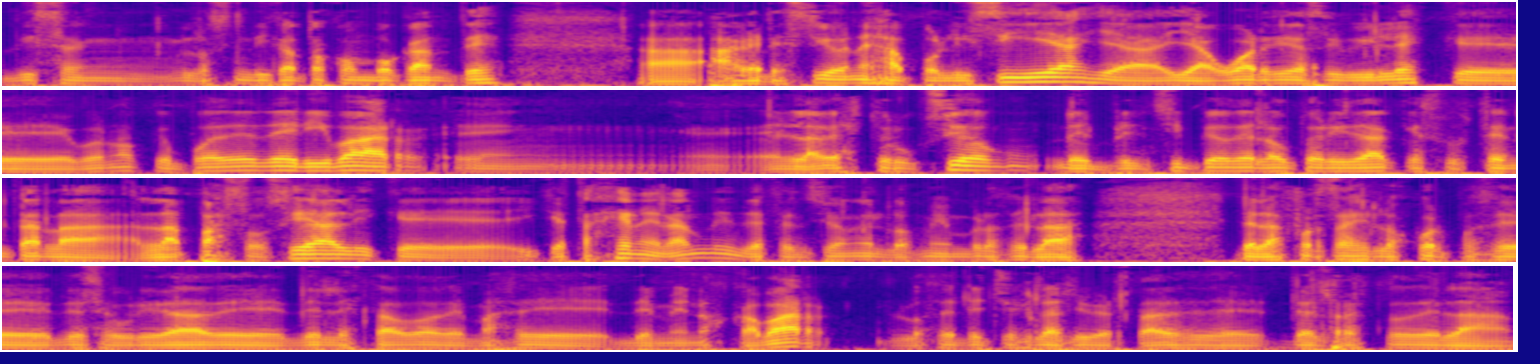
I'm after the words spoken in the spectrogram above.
dicen los sindicatos convocantes, a agresiones a policías y a, y a, guardias civiles que bueno que puede derivar en, en, la destrucción del principio de la autoridad que sustenta la, la paz social y que, y que, está generando indefensión en los miembros de, la, de las fuerzas y los cuerpos de, de seguridad de, del Estado, además de, de, menoscabar los derechos y las libertades del resto de la,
